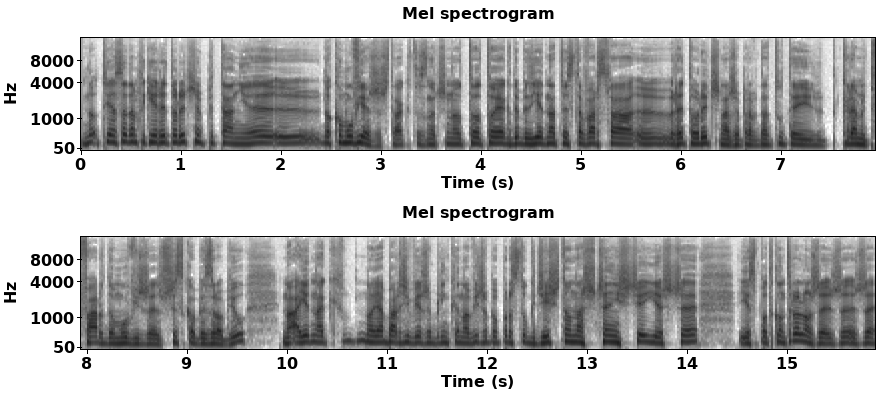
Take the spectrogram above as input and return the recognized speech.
No to ja zadam takie retoryczne pytanie, y, no komu wierzysz, tak? To znaczy, no to, to jak gdyby jedna to jest ta warstwa y, retoryczna, że prawda, tutaj Kreml twardo mówi, że wszystko by zrobił, no a jednak, no ja bardziej wierzę Blinkenowi, że po prostu gdzieś to na szczęście jeszcze jest pod kontrolą, że, że, że,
